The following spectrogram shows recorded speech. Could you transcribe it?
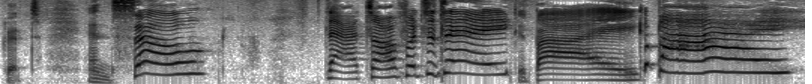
good. And so, That's all for today. goodbye. Goodbye. Bye.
